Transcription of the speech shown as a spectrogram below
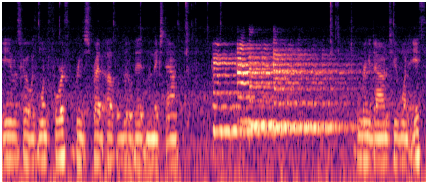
and let's go with one fourth. Bring the spread up a little bit and the mix down. And bring it down to one eighth.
